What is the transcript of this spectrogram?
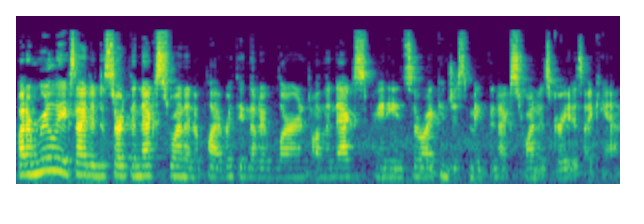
But I'm really excited to start the next one and apply everything that I've learned on the next painting so I can just make the next one as great as I can.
